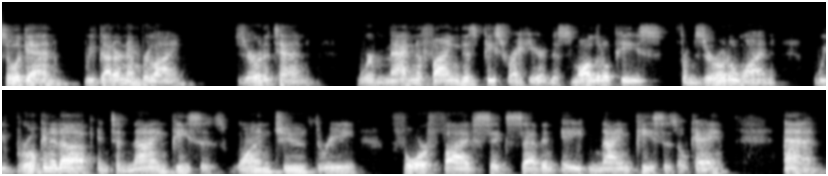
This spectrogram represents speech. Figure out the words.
So again, we've got our number line, 0 to 10. We're magnifying this piece right here, this small little piece, from 0 to 1 we've broken it up into nine pieces. One, two, three, four, five, six, seven, eight, nine pieces, okay? And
